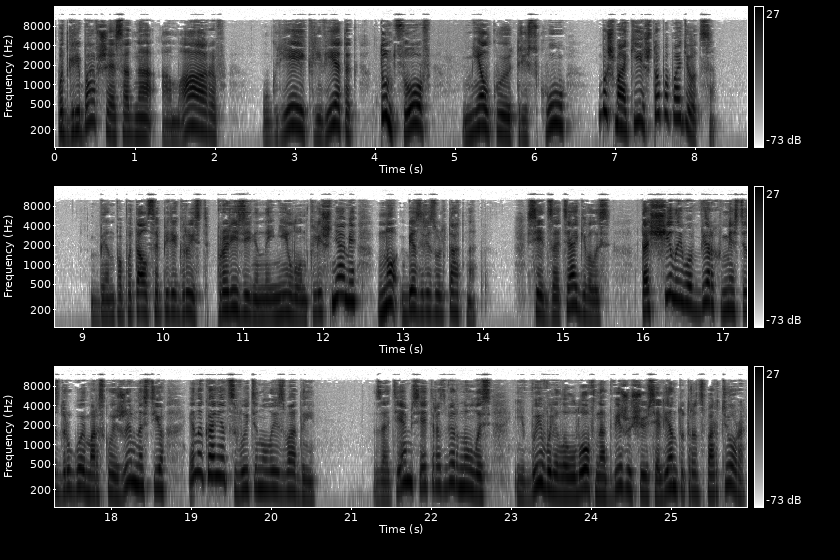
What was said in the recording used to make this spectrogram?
подгребавшая со дна омаров, угрей, креветок, тунцов, мелкую треску, башмаки, что попадется. Бен попытался перегрызть прорезиненный нейлон клешнями, но безрезультатно. Сеть затягивалась, тащила его вверх вместе с другой морской живностью и, наконец, вытянула из воды. Затем сеть развернулась и вывалила улов на движущуюся ленту транспортера.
